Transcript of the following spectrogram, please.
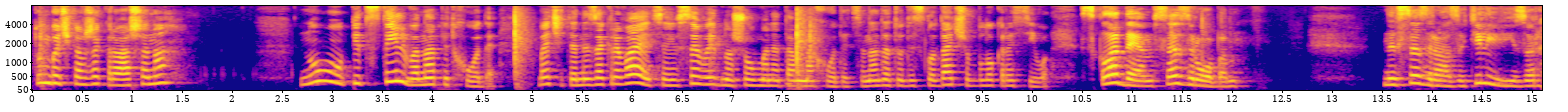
Тумбочка вже крашена. Ну, під стиль вона підходить. Бачите, не закривається і все видно, що в мене там знаходиться. Треба туди складати, щоб було красиво. Складемо, все зробимо. Не все зразу, телевізор.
